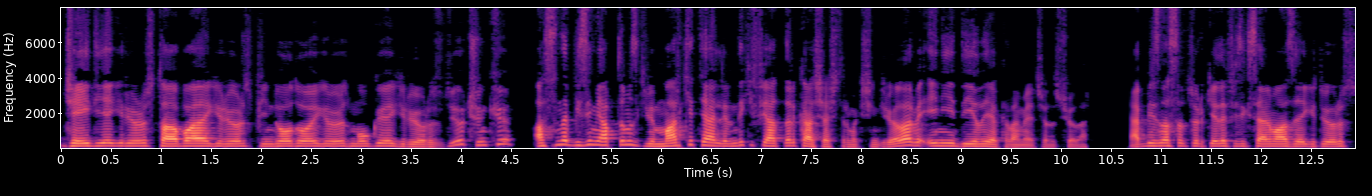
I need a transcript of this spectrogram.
JD'ye giriyoruz, Tabaa'ya giriyoruz, Pinduoduo'ya giriyoruz, Mogu'ya giriyoruz diyor. Çünkü aslında bizim yaptığımız gibi market yerlerindeki fiyatları karşılaştırmak için giriyorlar ve en iyi deal'ı yakalamaya çalışıyorlar. Yani biz nasıl Türkiye'de fiziksel mağazaya gidiyoruz,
